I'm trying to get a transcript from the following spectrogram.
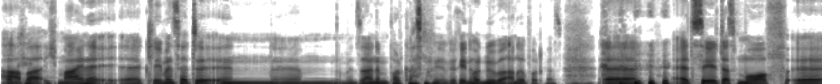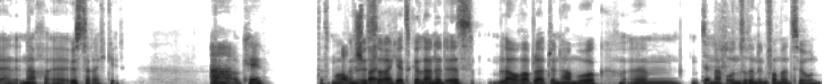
Aber ich meine, äh, Clemens hätte in ähm, mit seinem Podcast, wir reden heute nur über andere Podcasts, äh, erzählt, dass Morph äh, nach äh, Österreich geht. Ah, okay. Dass Morph Auch in spannend. Österreich jetzt gelandet ist. Laura bleibt in Hamburg, ähm, Da- nach unseren Informationen.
